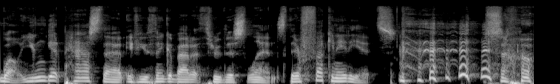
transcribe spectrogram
Well, you can get past that if you think about it through this lens. They're fucking idiots. so,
